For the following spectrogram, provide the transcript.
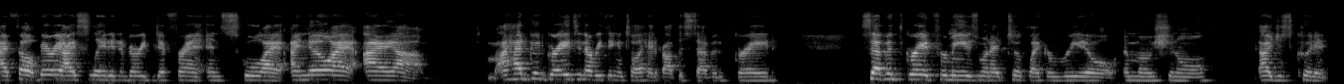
I felt very isolated and very different in school. I i know i i um i had good grades and everything until i hit about the seventh grade. Seventh grade for me is when i took like a real emotional I just couldn't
